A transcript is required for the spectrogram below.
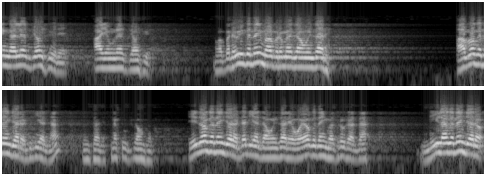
အင်္ဂါလည်းပြောင်းရွှေ့တယ်အာယုံလည်းပြောင်းရွှေ့ပထဝီကတိုင်းမှာပထမဇန်ဝင်စားတယ်အာဘောကတိုင်းကြတော့ဒုတိယဇန်ဝင်စားတယ်နှစ်ခုပြောင်းသွား ဒေဇောကတိုင်းကြတော့တတိယဇန်ဝင်စားတယ်ဝါယောကတိုင်းမှာသရုဒ္ဓဇန်နီလာကတိုင်းကြတော့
